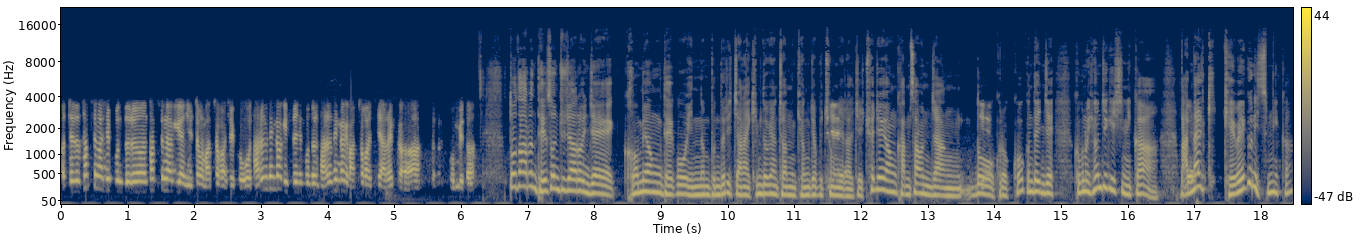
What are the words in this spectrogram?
어쨌든 탑승하실 분들은 탑승하기 위한 일정을 맞춰 가실 거고 다른 생각이 있으신 분들은 다른 생각에 맞춰 가시지 않을까. 봅니다. 또 다른 대선 주자로 이제 거명되고 있는 분들 있잖아요. 김동연 전 경제부총리랄지 최재형 감사원장도 예. 그렇고. 근데 이제 그분은 현직이시니까 만날 기- 계획은 있습니까?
